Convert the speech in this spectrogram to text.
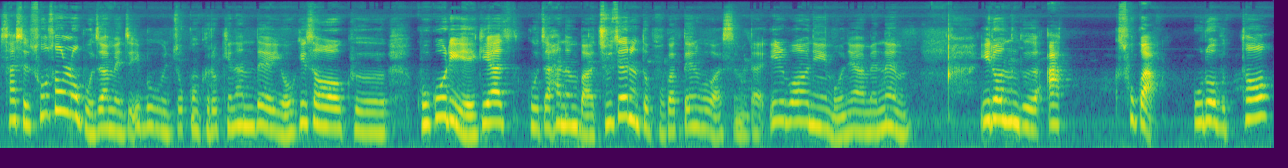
사실 소설로 보자면 이제 이 부분 조금 그렇긴 한데 여기서 그 고골이 얘기하고자 하는 바 주제는 또 부각되는 것 같습니다. 1번이 뭐냐면은 이런 그 악 소각 으로부터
